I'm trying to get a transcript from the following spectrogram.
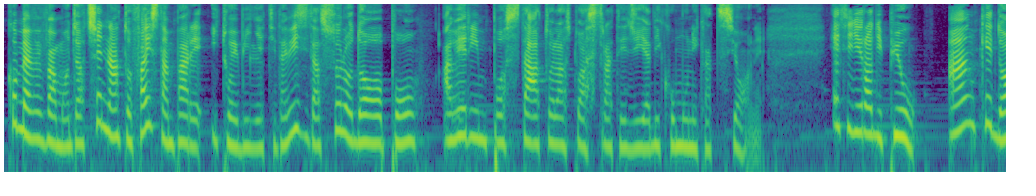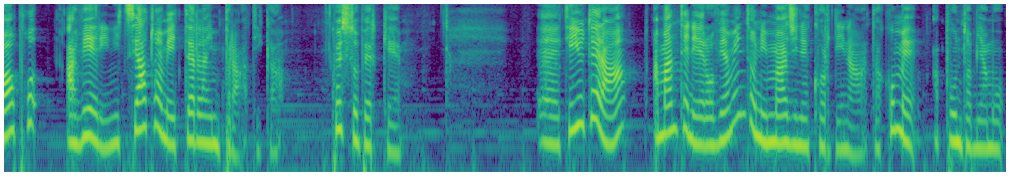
Come avevamo già accennato, fai stampare i tuoi biglietti da visita solo dopo aver impostato la tua strategia di comunicazione e ti dirò di più, anche dopo aver iniziato a metterla in pratica. Questo perché eh, ti aiuterà a mantenere ovviamente un'immagine coordinata, come appunto abbiamo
